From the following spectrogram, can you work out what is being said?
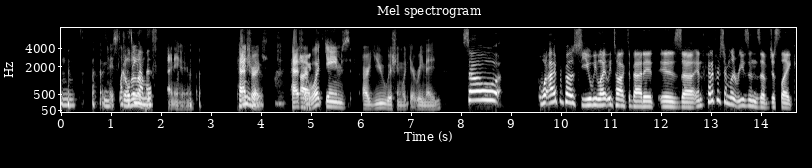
Mm, tastes like a Golden xenomorph. Abyss. Anywho. Patrick, Patrick, Alright. what games are you wishing would get remade? So, what I propose to you, we lightly talked about it, is uh, and kind of for similar reasons of just like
